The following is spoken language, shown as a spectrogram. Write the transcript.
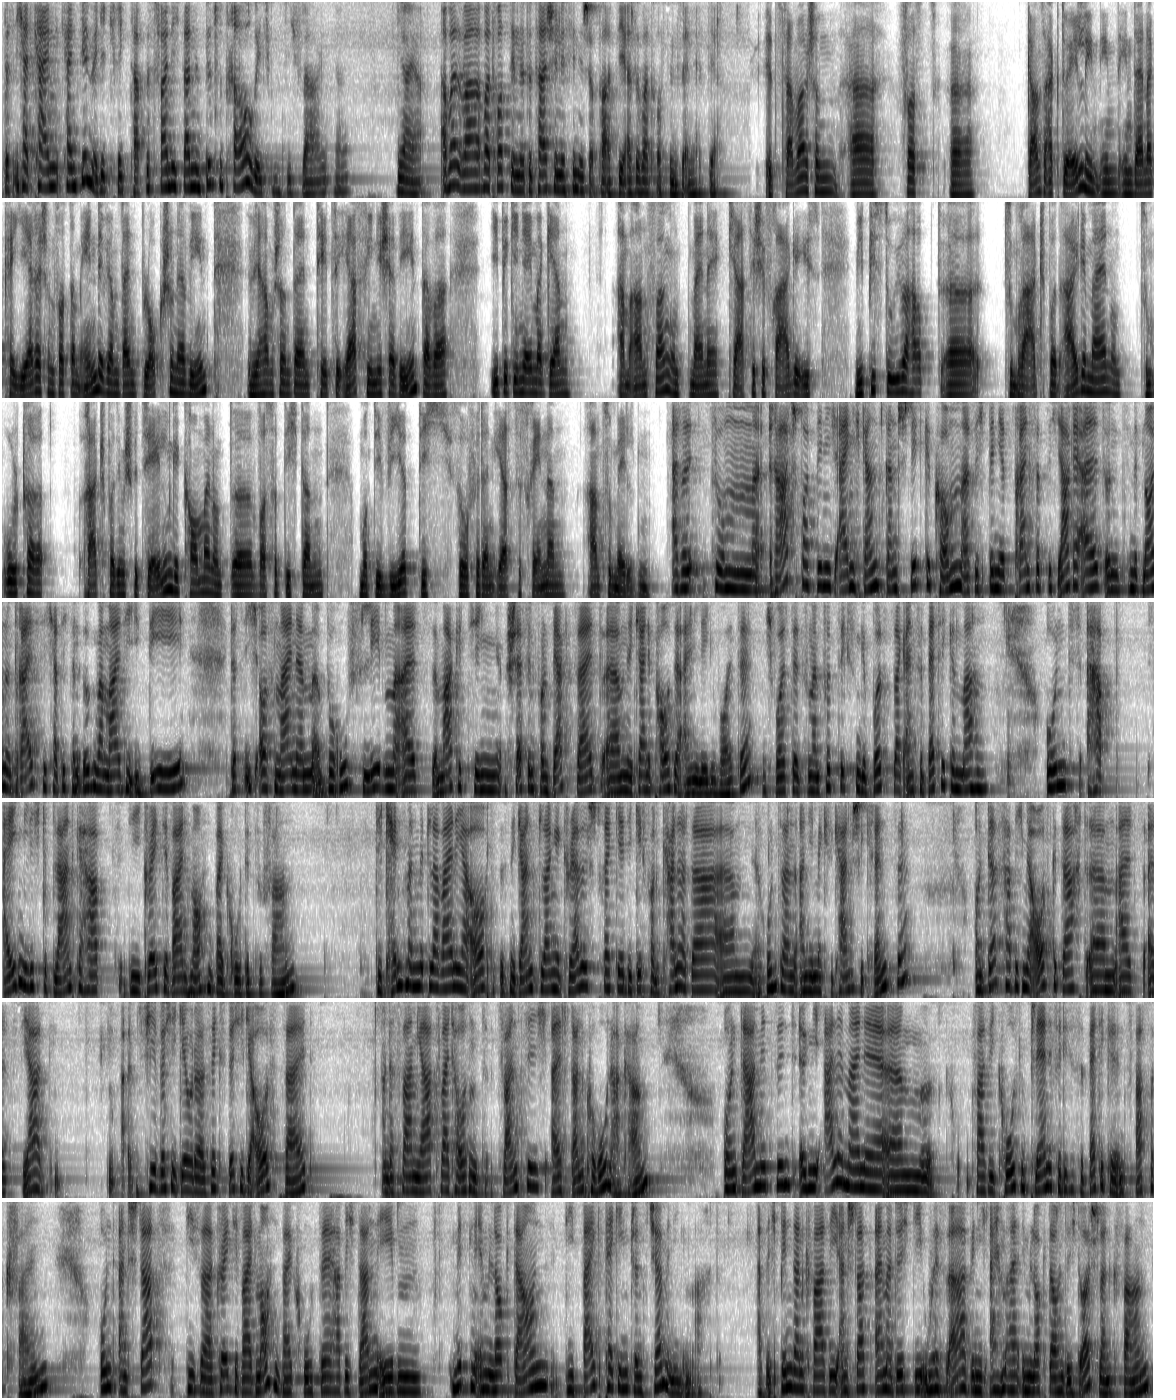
dass ich halt kein, kein Bier mehr gekriegt habe. Das fand ich dann ein bisschen traurig, muss ich sagen. Ja, ja. ja. Aber war, war trotzdem eine total schöne Finisher-Party. Also war trotzdem sehr nett, ja. Jetzt sind wir schon äh, fast äh, ganz aktuell in, in, in deiner Karriere, schon fast am Ende. Wir haben deinen Blog schon erwähnt. Wir haben schon dein TCR-Finish erwähnt. Aber ich beginne ja immer gern am Anfang und meine klassische Frage ist, wie bist du überhaupt äh, zum Radsport allgemein und zum Ultra Radsport im Speziellen gekommen und äh, was hat dich dann motiviert, dich so für dein erstes Rennen anzumelden? Also zum Radsport bin ich eigentlich ganz, ganz spät gekommen. Also ich bin jetzt 43 Jahre alt und mit 39 hatte ich dann irgendwann mal die Idee, dass ich aus meinem Berufsleben als Marketingchefin von Bergzeit ähm, eine kleine Pause einlegen wollte. Ich wollte zu meinem 40. Geburtstag ein Sabbatical machen und habe eigentlich geplant gehabt, die Great Divide Mountainbike Route zu fahren. Die kennt man mittlerweile ja auch. Das ist eine ganz lange Gravel-Strecke, die geht von Kanada ähm, runter an die mexikanische Grenze. Und das habe ich mir ausgedacht ähm, als, als ja, vierwöchige oder sechswöchige Auszeit. Und das war im Jahr 2020, als dann Corona kam. Und damit sind irgendwie alle meine ähm, quasi großen Pläne für dieses Sabbatical ins Wasser gefallen. Und anstatt dieser Great Divide Mountainbike Route habe ich dann eben mitten im Lockdown die Bikepacking Trans Germany gemacht. Also ich bin dann quasi anstatt einmal durch die USA, bin ich einmal im Lockdown durch Deutschland gefahren.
